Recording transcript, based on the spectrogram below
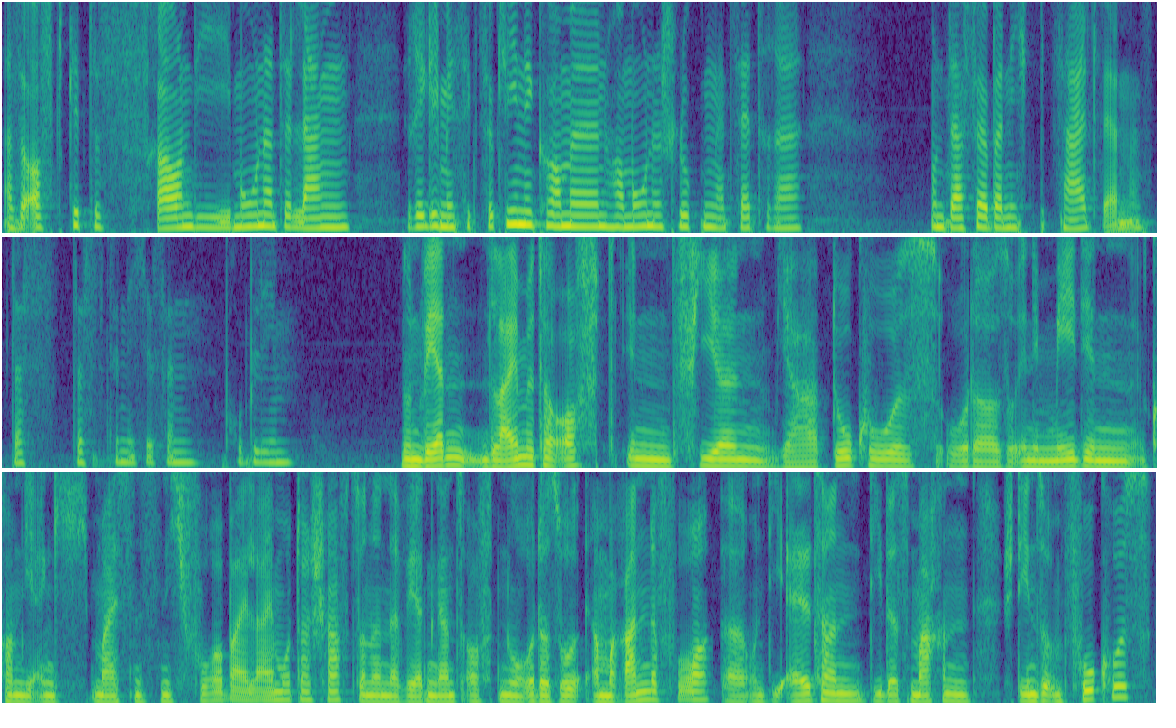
Also oft gibt es Frauen, die monatelang regelmäßig zur Klinik kommen, Hormone schlucken etc. und dafür aber nicht bezahlt werden. Also das, das finde ich ist ein Problem. Nun werden Leihmütter oft in vielen ja, Dokus oder so in den Medien kommen die eigentlich meistens nicht vor bei Leihmutterschaft, sondern da werden ganz oft nur oder so am Rande vor. Äh, und die Eltern, die das machen, stehen so im Fokus.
